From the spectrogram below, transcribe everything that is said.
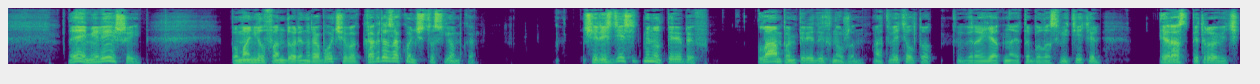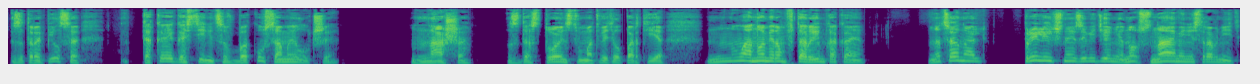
— Эй, милейший! — поманил Фандорин рабочего. — Когда закончится съемка? — Через десять минут перерыв. Лампам перед их нужен, — ответил тот. Вероятно, это был осветитель. Ираст Петрович заторопился. — Какая гостиница в Баку самая лучшая? — Наша, — с достоинством ответил портье. — Ну, а номером вторым какая? — Националь. Приличное заведение, но с нами не сравнить.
